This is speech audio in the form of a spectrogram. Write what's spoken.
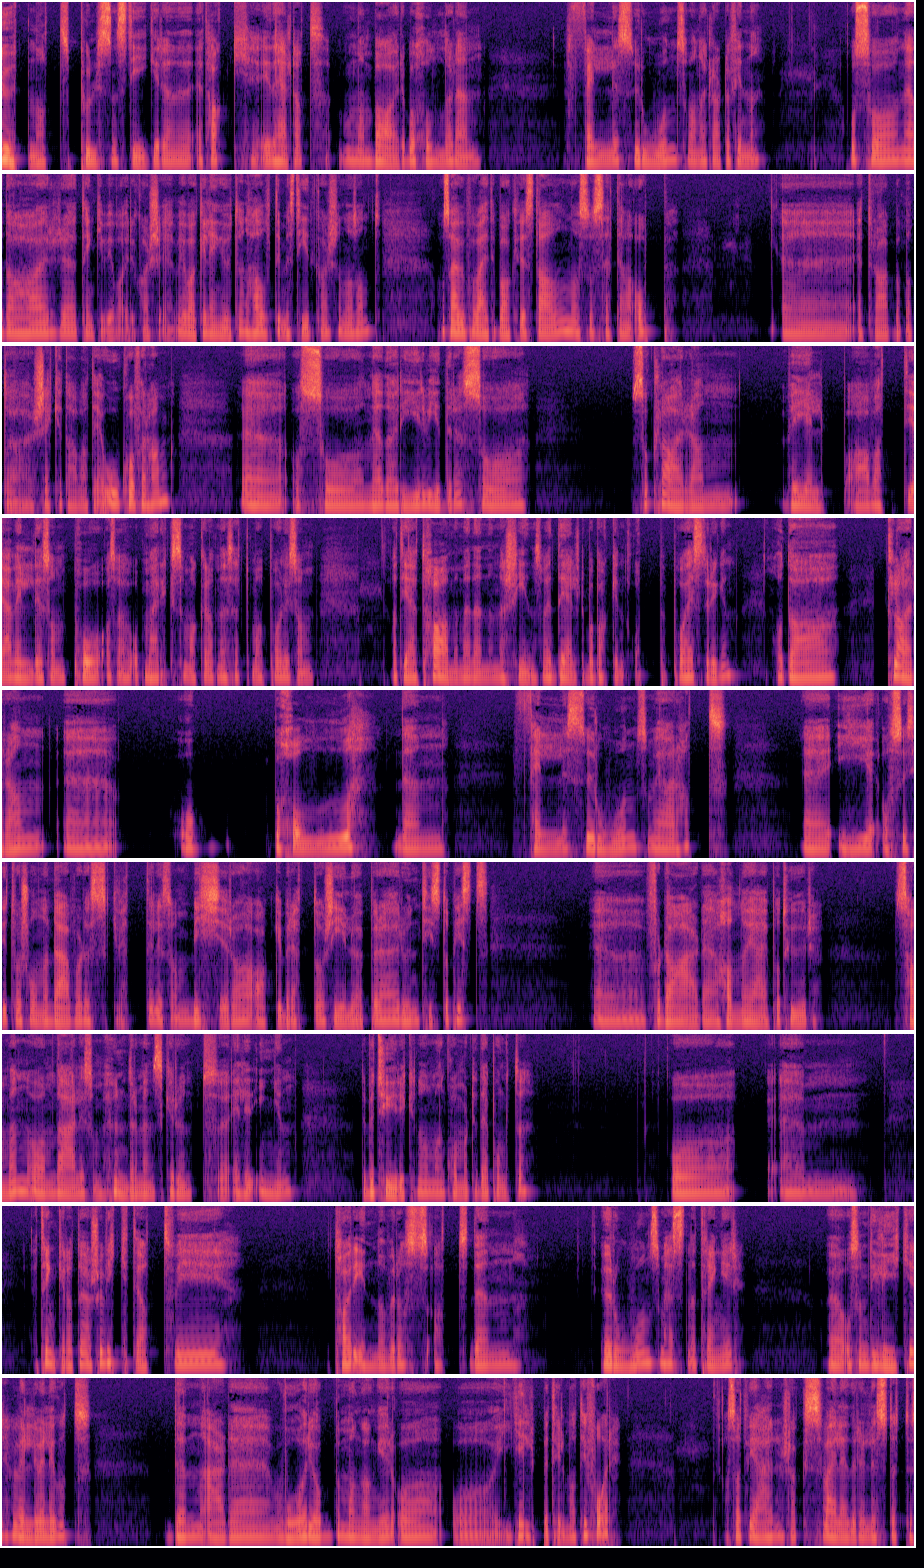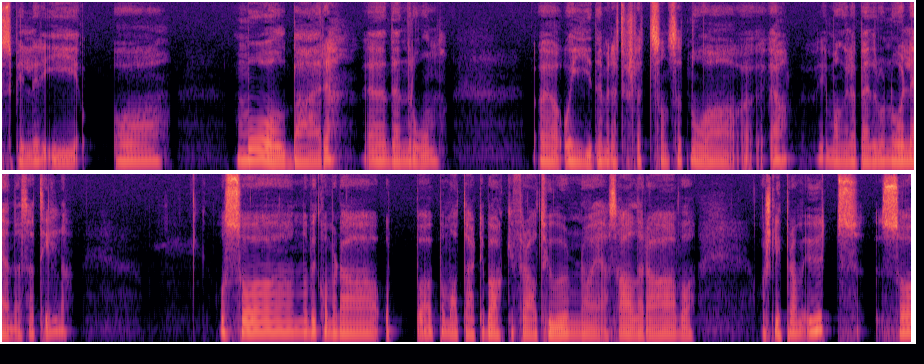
Uten at pulsen stiger et hakk i det hele tatt. Man bare beholder den felles roen som man har klart å finne. Og så når jeg da har tenker Vi var jo kanskje Vi var ikke lenge ute, en halvtimes tid kanskje, noe sånt. Og så er vi på vei tilbake til stallen, og så setter jeg meg opp Eh, etter å ha på en måte sjekket av at det er ok for ham. Eh, og så, når jeg da rir videre, så, så klarer han ved hjelp av at jeg er veldig sånn på, altså oppmerksom akkurat når jeg setter meg opp på liksom At jeg tar med meg den energien som vi delte på bakken, opp på hesteryggen. Og da klarer han eh, å beholde den felles roen som vi har hatt. Eh, i, også i situasjoner der hvor det skvetter liksom bikkjer og akebrett og skiløpere rundt hist og pist. Eh, for da er det han og jeg på tur sammen, og om det er liksom 100 mennesker rundt eller ingen, det betyr ikke noe når man kommer til det punktet. Og um, jeg tenker at det er så viktig at vi tar inn over oss at den roen som hestene trenger, og som de liker veldig, veldig godt, den er det vår jobb mange ganger å, å, hjelpe til med at de får. Altså at vi er en slags veileder eller støttespiller i å målbære eh, den roen. Eh, og gi dem rett og slett sånn sett noe, ja, i mangel av bedre ord, noe å lene seg til, da. Og så, når vi kommer da opp og på en måte er tilbake fra turen, og jeg saler av og, og slipper ham ut, så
